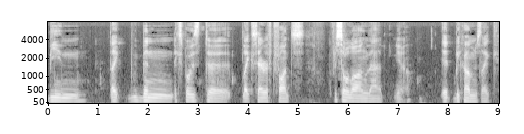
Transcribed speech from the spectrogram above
been like we've been exposed to like serif fonts for so long that, you know, it becomes like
